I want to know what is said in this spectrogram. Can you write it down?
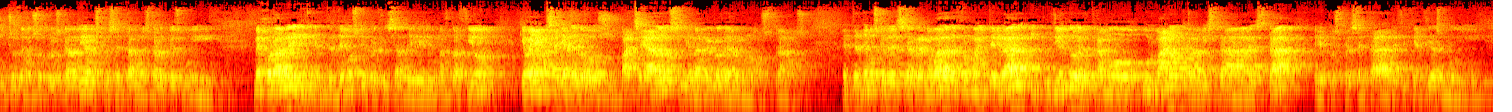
muchos de nosotros cada día, pues presenta un estado que es muy mejorable y entendemos que precisa de una actuación que vaya más allá de los bacheados y el arreglo de algunos tramos. Entendemos que debe ser renovada de forma integral, incluyendo el tramo urbano, que a la vista está, eh, pues presenta deficiencias muy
